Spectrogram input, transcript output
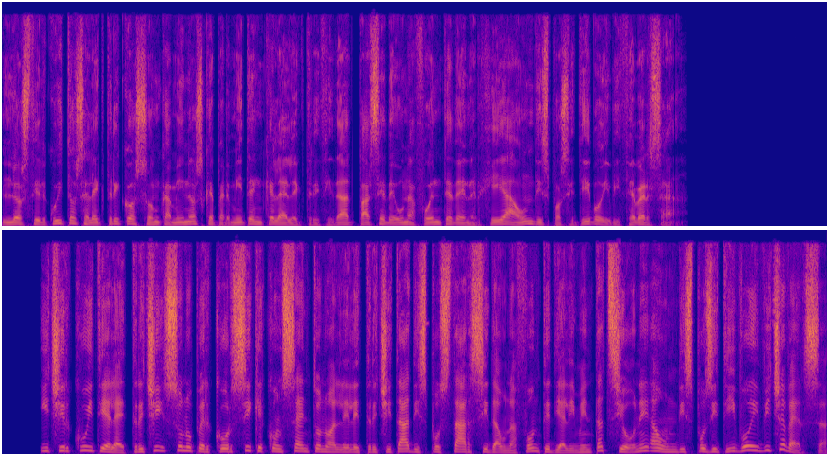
Los circuitos eléctricos son caminos que permiten que la electricidad pase de una fuente de energía a un dispositivo y viceversa. I circuiti elettrici sono percorsi che consentono all'elettricità di spostarsi da una fonte di alimentazione a un dispositivo e viceversa.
